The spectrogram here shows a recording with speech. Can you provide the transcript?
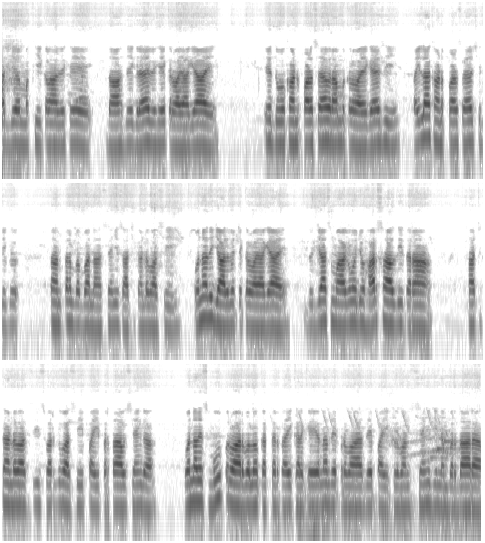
ਅੱਜ ਮੱਖੀ ਕਲਾਂ ਵਿਖੇ ਦਾਸ ਦੇ ਗ੍ਰਹਿ ਵਿਖੇ ਕਰਵਾਇਆ ਗਿਆ ਹੈ ਇਹ ਦੋ ਅਖੰਡ ਪਾਠ ਸਾਹਿਬ ਆਰੰਭ ਕਰਵਾਏ ਗਏ ਸੀ। ਪਹਿਲਾ ਅਖੰਡ ਪਾਠ ਸਾਹਿਬ ਸ੍ਰੀ ਧੰਨ ਧੰਨ ਬਾਬਾ ਨਾਨਕ ਸਿੰਘ ਜੀ ਸੱਚਖੰਡ ਵਾਸੀ ਉਹਨਾਂ ਦੀ ਯਾਦ ਵਿੱਚ ਕਰਵਾਇਆ ਗਿਆ ਹੈ ਦੂਜਾ ਸਮਾਗਮ ਜੋ ਹਰ ਸਾਲ ਦੀ ਤਰ੍ਹਾਂ ਸੱਚਖੰਡ ਵਾਸੀ ਸਵਰਗ ਵਾਸੀ ਭਾਈ ਪ੍ਰਤਾਪ ਸਿੰਘ ਉਹਨਾਂ ਦੇ ਸਮੂਹ ਪਰਿਵਾਰ ਵੱਲੋਂ ਇਕੱਤਰਤਾਈ ਕਰਕੇ ਉਹਨਾਂ ਦੇ ਪਰਿਵਾਰ ਦੇ ਭਾਈ ਕੁਲਵੰਤ ਸਿੰਘ ਜੀ ਨੰਬਰਦਾਰ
